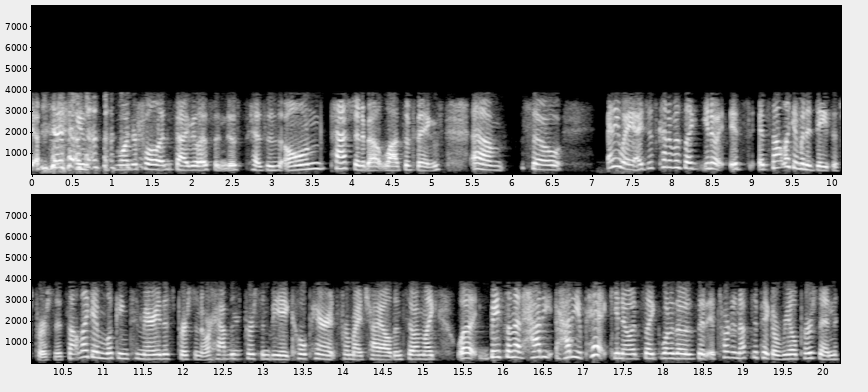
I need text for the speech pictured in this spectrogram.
Yes. He's wonderful and fabulous and just has his own passion about lots of things. Um so anyway, I just kind of was like, you know, it's it's not like I'm going to date this person. It's not like I'm looking to marry this person or have this person be a co-parent for my child. And so I'm like, well, based on that, how do you how do you pick? You know, it's like one of those that it's hard enough to pick a real person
